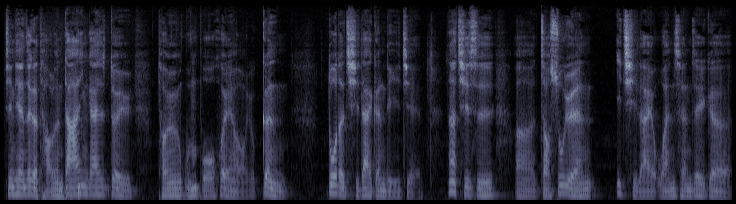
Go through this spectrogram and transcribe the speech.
今天这个讨论，大家应该是对于桃园文博会哦有更多的期待跟理解。那其实呃找书员一起来完成这个。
